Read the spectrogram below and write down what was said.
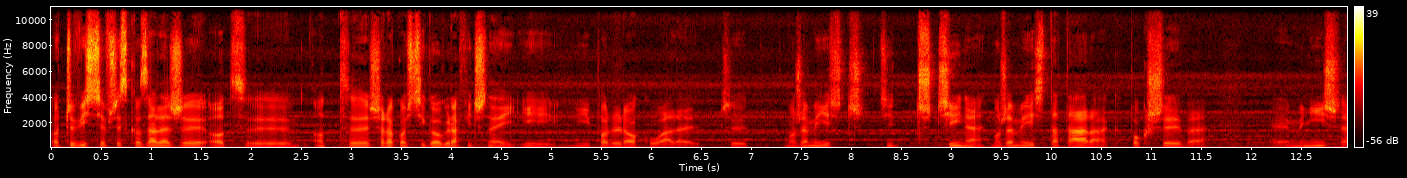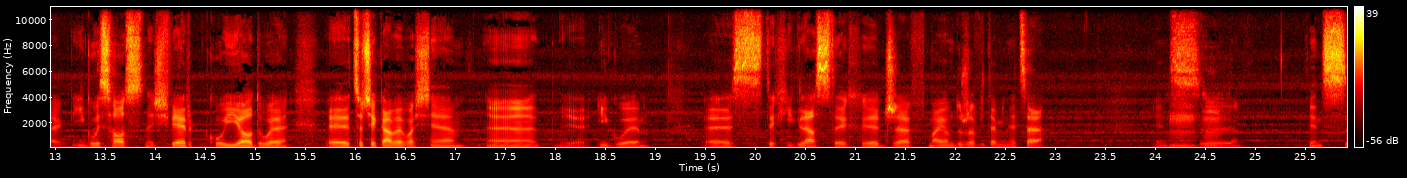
oczywiście wszystko zależy od, y, od szerokości geograficznej i, i pory roku, ale czy możemy jeść trzcinę, możemy jeść tatarak, pokrzywę, e, mniszek, igły sosny, świerku i jodły. E, co ciekawe, właśnie e, igły z tych iglastych drzew mają dużo witaminy C. Więc, mm -hmm. Więc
